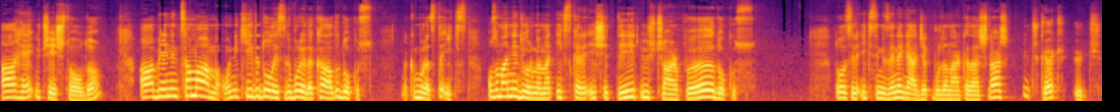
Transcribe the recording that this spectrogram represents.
AH 3'e eşit oldu. AB'nin tamamı 12 idi. Dolayısıyla buraya da kaldı 9. Bakın burası da X. O zaman ne diyorum hemen? X kare eşittir 3 çarpı 9. Dolayısıyla x'imize ne gelecek buradan arkadaşlar? 3 kök 3.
